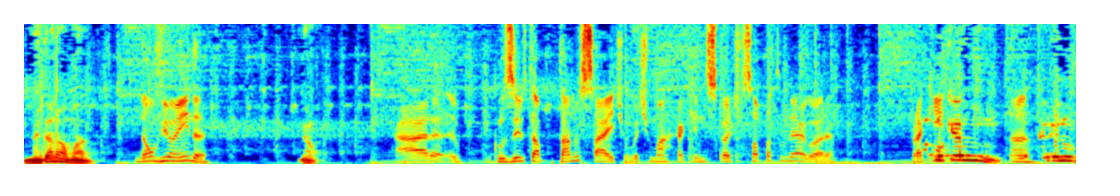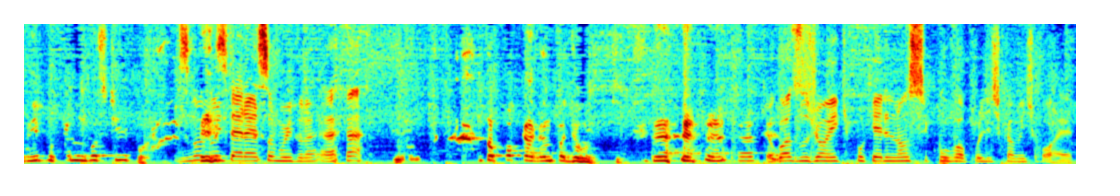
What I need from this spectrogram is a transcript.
Ainda não, mano. Não viu ainda? Não. Cara, eu, inclusive tá, tá no site. Eu vou te marcar aqui no Discord só pra tu ver agora. Pra quem... Porque eu não, ah. eu não vi porque eu não assistir, pô. Não, não interessa muito, né? Tô pouco cagando pra John Wick. eu gosto do John Wick porque ele não se curva politicamente correto.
